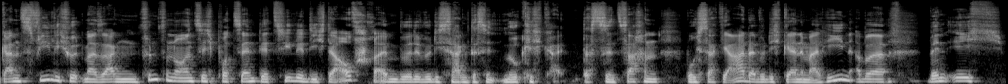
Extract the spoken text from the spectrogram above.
ganz viel, ich würde mal sagen 95 Prozent der Ziele, die ich da aufschreiben würde, würde ich sagen, das sind Möglichkeiten. Das sind Sachen, wo ich sage, ja, da würde ich gerne mal hin, aber wenn ich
